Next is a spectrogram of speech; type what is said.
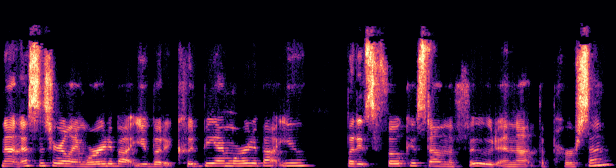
not necessarily i'm worried about you but it could be i'm worried about you. But it's focused on the food and not the person.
